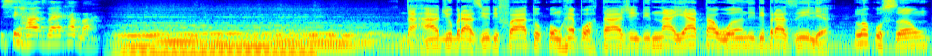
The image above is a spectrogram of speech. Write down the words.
o Cerrado vai acabar da Rádio Brasil de Fato com reportagem de Nayata Wane de Brasília. Locução:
